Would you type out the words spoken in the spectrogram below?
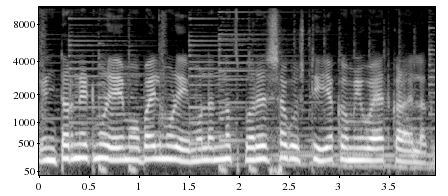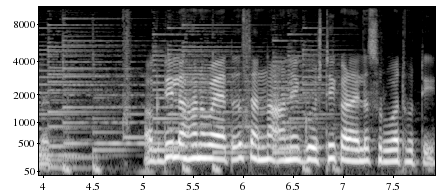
इंटरनेटमुळे मोबाईलमुळे मुलांनाच बऱ्याचशा गोष्टी या कमी वयात कळायला लागल्यात. अगदी लहान वयातच त्यांना अनेक गोष्टी कळायला सुरुवात होती.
